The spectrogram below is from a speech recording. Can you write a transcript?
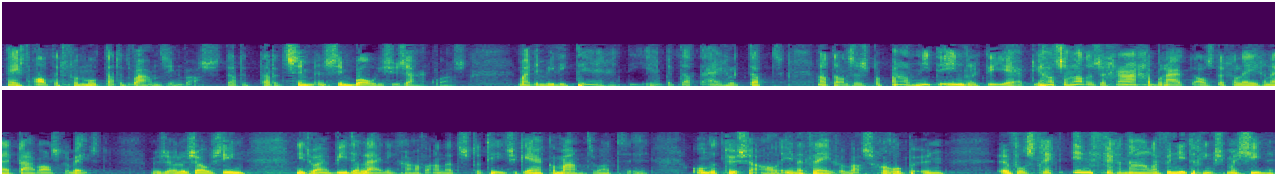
heeft altijd vermoed dat het waanzin was. Dat het, dat het een symbolische zaak was. Maar de militairen, die hebben dat eigenlijk, dat, althans is bepaald niet de indruk die je hebt. Die had, ze hadden ze graag gebruikt als de gelegenheid daar was geweest. We zullen zo zien, niet waar, wie de leiding gaf aan het strategische Air Command, wat eh, ondertussen al in het leven was geroepen. Een, een volstrekt infernale vernietigingsmachine.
